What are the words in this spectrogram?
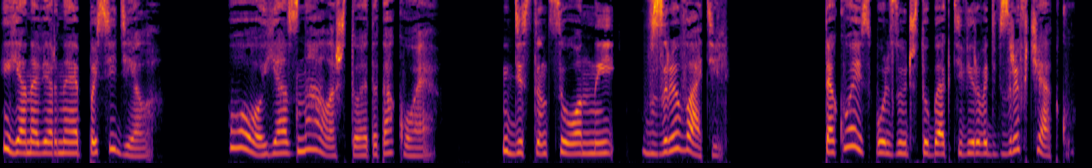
я, наверное, посидела. О, я знала, что это такое. Дистанционный взрыватель. Такое используют, чтобы активировать взрывчатку.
